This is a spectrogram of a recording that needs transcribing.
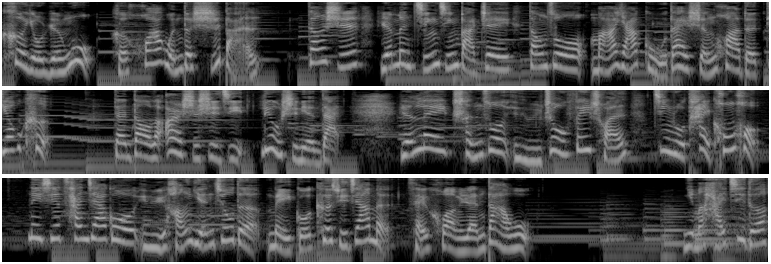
刻有人物和花纹的石板。当时人们仅仅把这当作玛雅古代神话的雕刻，但到了二十世纪六十年代，人类乘坐宇宙飞船进入太空后，那些参加过宇航研究的美国科学家们才恍然大悟。你们还记得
